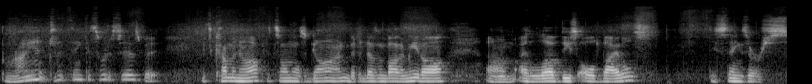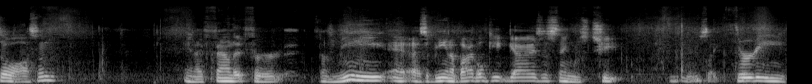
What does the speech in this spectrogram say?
Bryant, I think is what it says. But it's coming off. It's almost gone, but it doesn't bother me at all. Um, I love these old Bibles. These things are so awesome. And I found it for for me, as being a Bible geek, guys, this thing was cheap. It was like 30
